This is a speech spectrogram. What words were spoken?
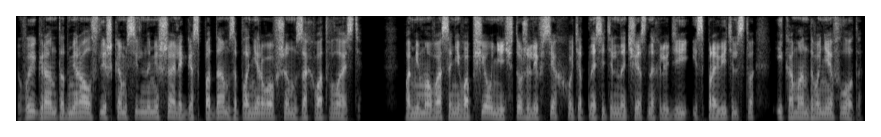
Вы, Гранд-Адмирал, слишком сильно мешали господам, запланировавшим захват власти. Помимо вас, они вообще уничтожили всех хоть относительно честных людей из правительства и командования флота.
